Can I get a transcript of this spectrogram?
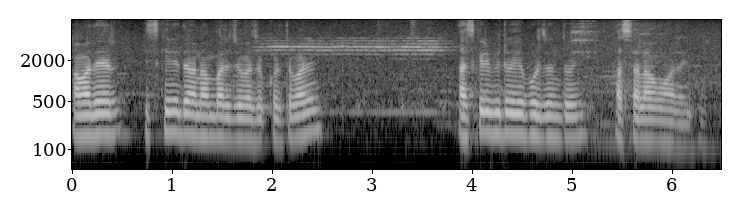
আমাদের স্ক্রিনে দেওয়া নাম্বারে যোগাযোগ করতে পারেন। আজকের ভিডিও এ পর্যন্তই। আসসালামু আলাইকুম।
